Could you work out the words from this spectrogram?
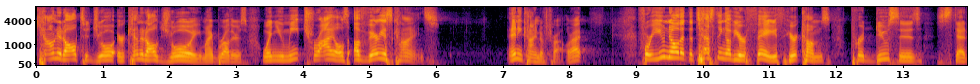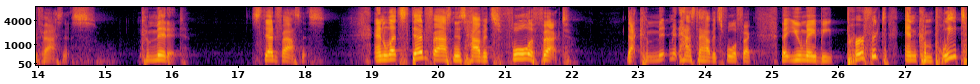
Count it all to joy, or count it all joy, my brothers, when you meet trials of various kinds. Any kind of trial, right? For you know that the testing of your faith, here it comes, produces steadfastness. Committed. Steadfastness. And let steadfastness have its full effect. That commitment has to have its full effect, that you may be perfect and complete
